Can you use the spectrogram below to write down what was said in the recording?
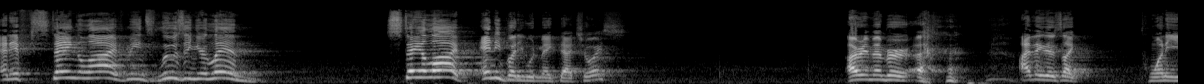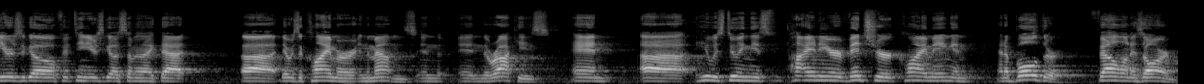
and if staying alive means losing your limb, stay alive. Anybody would make that choice. I remember, uh, I think it was like 20 years ago, 15 years ago, something like that. Uh, there was a climber in the mountains in the, in the Rockies, and uh, he was doing this pioneer venture climbing, and, and a boulder fell on his arm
